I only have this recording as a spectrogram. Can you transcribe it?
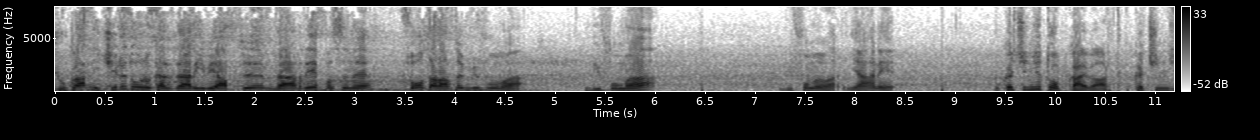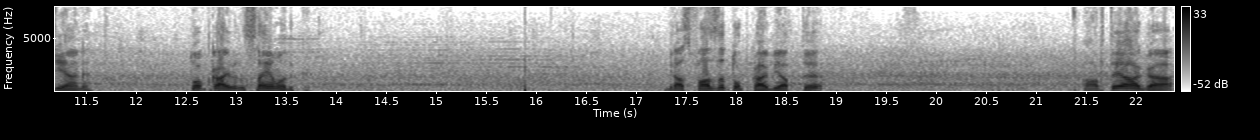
Gökhan içeri doğru kat gibi yaptı. Verdi pasını. Sol tarafta Bifuma. Bifuma. Bifuma yani bu kaçıncı top kaybı artık? Kaçıncı yani? Top kaybını sayamadık. Biraz fazla top kaybı yaptı. Arteaga.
